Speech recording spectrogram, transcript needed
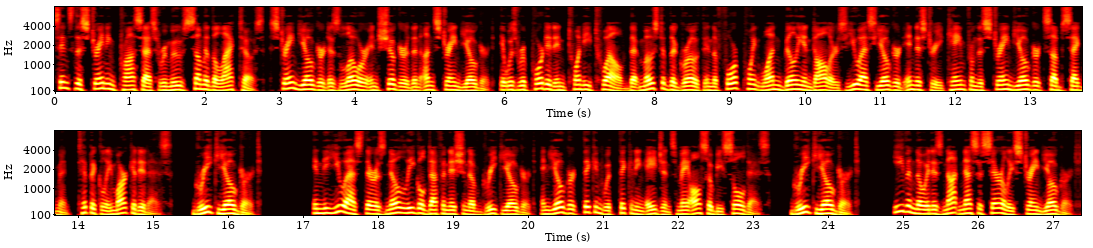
Since the straining process removes some of the lactose, strained yogurt is lower in sugar than unstrained yogurt. It was reported in 2012 that most of the growth in the $4.1 billion U.S. yogurt industry came from the strained yogurt sub-segment, typically marketed as Greek yogurt. In the U.S. there is no legal definition of Greek yogurt, and yogurt thickened with thickening agents may also be sold as Greek yogurt, even though it is not necessarily strained yogurt.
